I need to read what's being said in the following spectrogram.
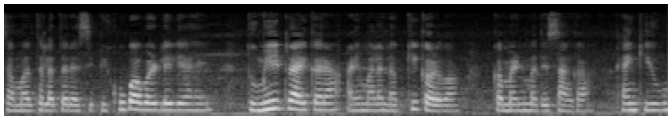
समर्थला तर रेसिपी खूप आवडलेली आहे. तुम्हीही ट्राय करा आणि मला नक्की कळवा. कमेंटमध्ये सांगा. थँक्यू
